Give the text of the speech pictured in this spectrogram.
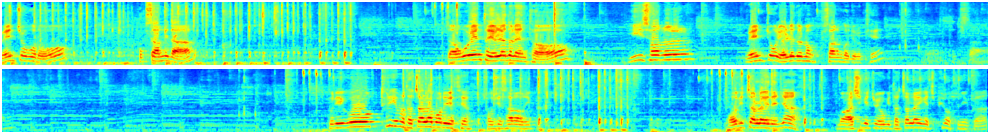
왼쪽으로 복사합니다. 자, 5엔터, 18엔터. 이 선을 왼쪽으로 18만큼 복사하는 거죠, 이렇게. 어, 복사. 그리고 트림을 다 잘라버리세요. 정신 사나우니까. 어디 잘라야 되냐? 뭐 아시겠죠? 여기 다 잘라야겠지. 필요 없으니까.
